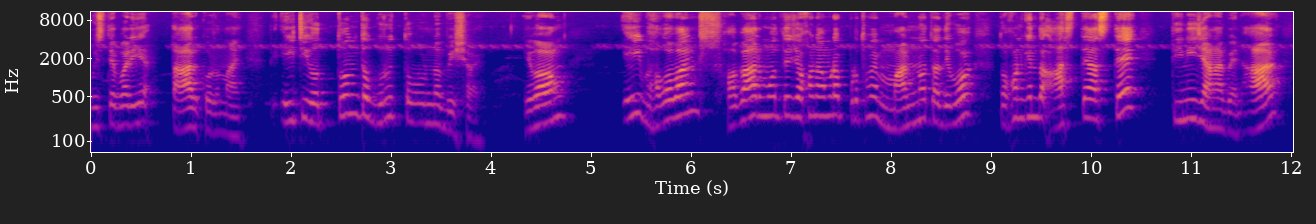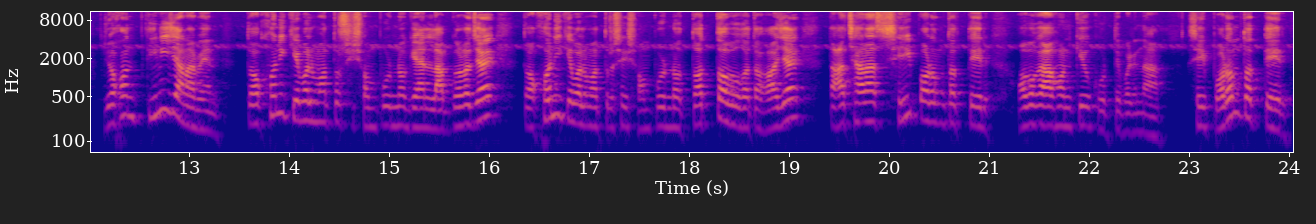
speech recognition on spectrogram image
বুঝতে পারি, তার করুণায়। এইটি অত্যন্ত গুরুত্বপূর্ণ বিষয়। এবং এই ভগবান সবার মধ্যে যখন আমরা প্রথমে মান্যতা দেব, তখন কিন্তু আস্তে আস্তে তিনি জানাবেন। আর যখন তিনি জানাবেন, তখনই কেবলমাত্র সেই সম্পূর্ণ জ্ঞান লাভ করা যায়, তখনই কেবলমাত্র সেই সম্পূর্ণ তত্ত্ব অবগত হওয়া যায়। তাছাড়া সেই পরম তত্ত্বের অবগাহন কেউ করতে পারে না। সেই পরম তত্ত্বের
